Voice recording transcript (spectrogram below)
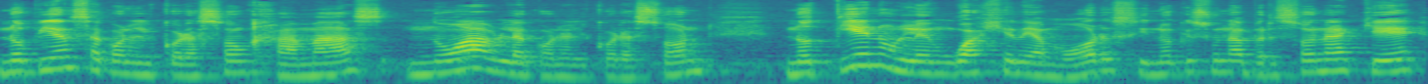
no piensa con el corazón jamás, no habla con el corazón, no tiene un lenguaje de amor, sino que es una persona que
